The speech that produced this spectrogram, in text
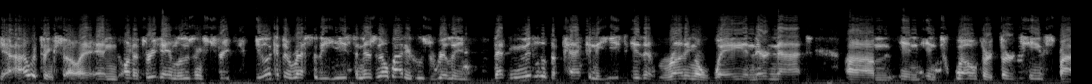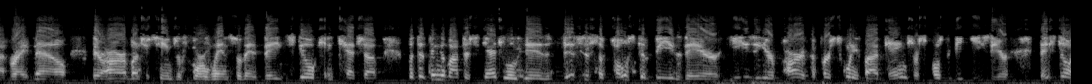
Yeah, I would think so. And on a three game losing streak, you look at the rest of the East, and there's nobody who's really that middle of the pack in the East isn't running away, and they're not um, in in 12th or 13th spot right now. There are a bunch of teams with four wins, so they they still can catch up. But the thing about their schedule is this is supposed to be their easier part. The first 25 games are supposed to be easier. They still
